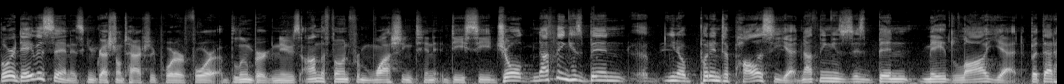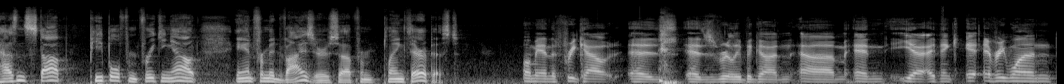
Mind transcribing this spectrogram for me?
Laura Davison is congressional tax reporter for Bloomberg News on the phone from Washington, D.C. Joel, nothing has been, uh, you know, put into policy yet. Nothing has, has been made law yet, but that hasn't stopped people from freaking out and from advisors uh, from playing therapist. Oh man, the freak out has has really begun, um, and yeah, I think everyone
